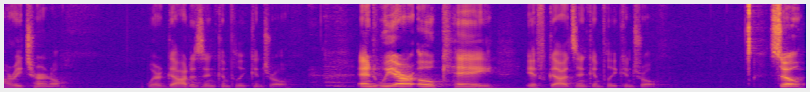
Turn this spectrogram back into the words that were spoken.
are eternal where god is in complete control and we are okay if god's in complete control so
